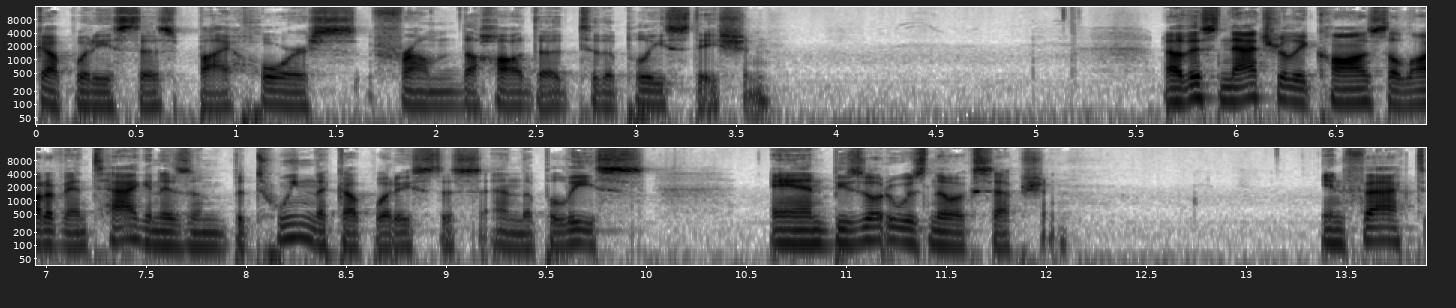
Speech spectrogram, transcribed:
capoeiristas by horse from the roda to the police station. Now, this naturally caused a lot of antagonism between the capoeiristas and the police, and Besouro was no exception. In fact,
